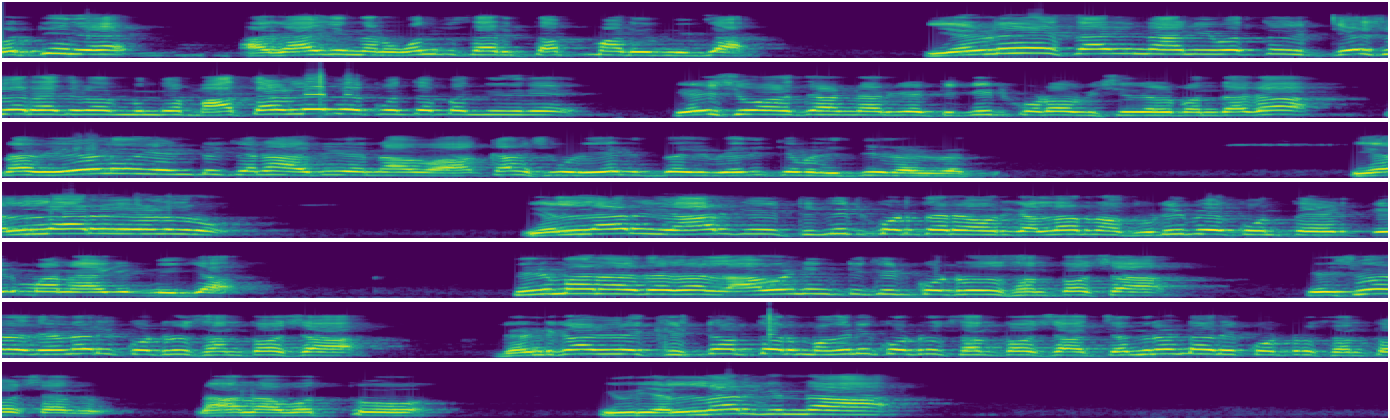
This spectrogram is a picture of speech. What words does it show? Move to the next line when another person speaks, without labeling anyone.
ಗೊತ್ತಿದೆ. ಹಾಗಾಗಿ ನಾನು ಒಂದು ಸಾರಿ ತಪ್ಪು ಮಾಡಿದ ನಿಜ. ಎರಡನೇ ಸಾರಿ ನಾನು ಇವತ್ತು ಕೇಶವರಾಜನವ್ರ ಮುಂದೆ ಮಾತಾಡಲೇಬೇಕು ಅಂತ ಬಂದಿದ್ದೀನಿ. ಕೇಶವರಾಜಣ್ಣವ್ರಿಗೆ ಟಿಕೆಟ್ ಕೊಡೋ ವಿಷಯದಲ್ಲಿ ಬಂದಾಗ ನಾವು ಏಳು ಎಂಟು ಜನ ಅದಿ, ನಾವು ಆಕಾಂಕ್ಷಿಗಳು ಏನಿದ್ದ ಈ ವೇದಿಕೆ ಮೇಲೆ ಇದ್ದೀವಿ ನಾವು ಇವತ್ತು. ಎಲ್ಲರೂ ಹೇಳಿದ್ರು. ಎಲ್ಲರೂ ಯಾರಿಗೆ ಟಿಕೆಟ್ ಕೊಡ್ತಾರೆ ಅವ್ರಿಗೆಲ್ಲರೂ ನಾವು ದುಡಿಬೇಕು ಅಂತ ಹೇಳಿ ತೀರ್ಮಾನ ಆಗಿದ್ದು ನಿಜ. ತೀರ್ಮಾನ ಆದಾಗ ಲಾವಣ್ಯಂಗೆ ಟಿಕೆಟ್ ಕೊಟ್ಟರು ಸಂತೋಷ. ಯಶ್ವರಾಜಣ್ಣರಿಗೆ ಕೊಟ್ಟರು ಸಂತೋಷ. ಗಂಡಗಾಳಿ ಕೃಷ್ಣಪ್ಪವ್ರ ಮಗನಿಗೆ ಕೊಟ್ಟರು ಸಂತೋಷ, ಚಂದ್ರಣ್ಣವ್ರಿಗೆ ಕೊಟ್ಟರು ಸಂತೋಷ ಅದು. ನಾನು ಅವತ್ತು ಇವರೆಲ್ಲರಿಗಿನ್ನ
